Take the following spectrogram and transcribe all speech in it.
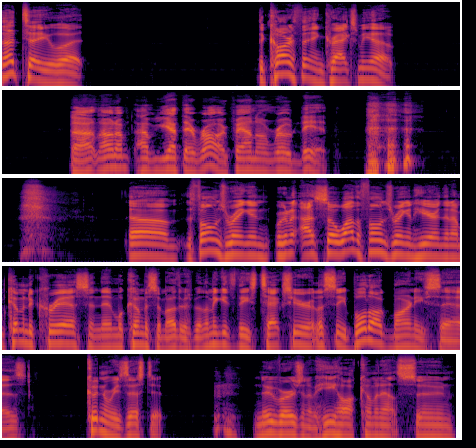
I tell you what, the car thing cracks me up. No, no, no you got that wrong. Found on road dead. um, the phone's ringing. We're gonna. I, so while the phone's ringing here, and then I'm coming to Chris, and then we'll come to some others. But let me get to these texts here. Let's see. Bulldog Barney says, couldn't resist it. New version of Hee Haw coming out soon.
